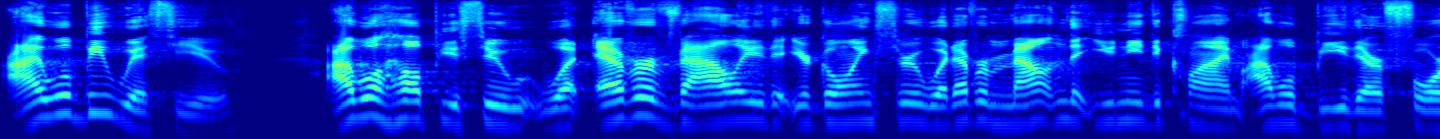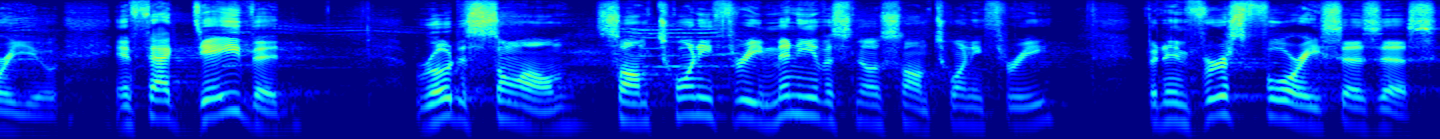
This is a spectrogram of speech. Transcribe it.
I will be with you. I will help you through whatever valley that you're going through, whatever mountain that you need to climb. I will be there for you. In fact, David wrote a psalm, Psalm 23. Many of us know Psalm 23. But in verse 4, he says this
